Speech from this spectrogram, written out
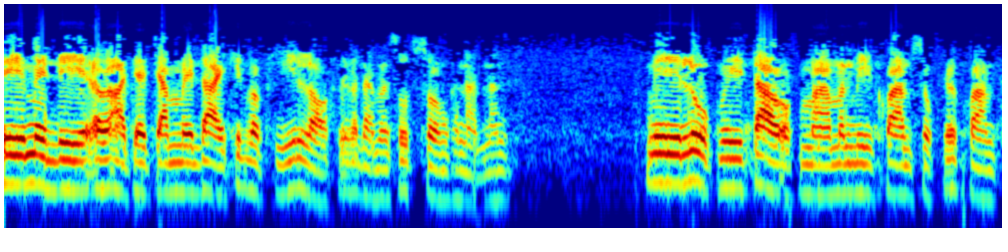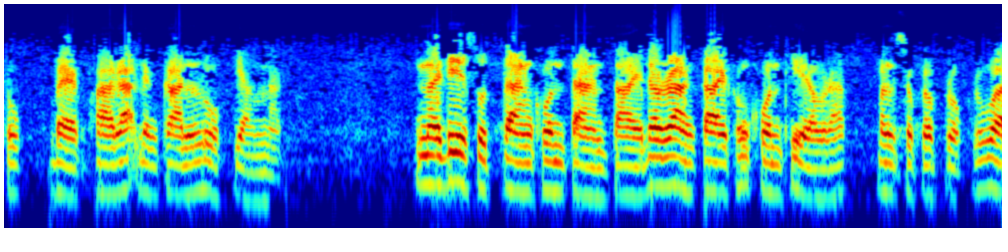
ดีไม่ดีเราอาจจะจำไม่ได้ คิดว่าผีหลอกหรือก็ได้มันสุดโทมขนาดนั้น มีลูกมีเต้าออกมามันมีความสุขหรือความทุกข์แบกภาระเรื่องการลูกอย่างหนัก ในที่สุดต่างคนต่างตายแล้วร่างกายของคนที่เรารัก มันสกปรกหรือว่า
